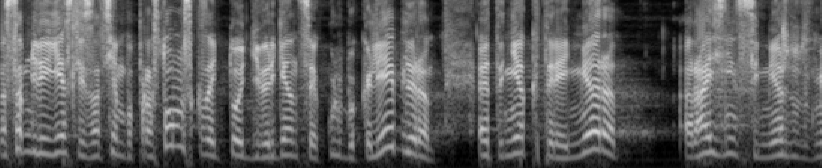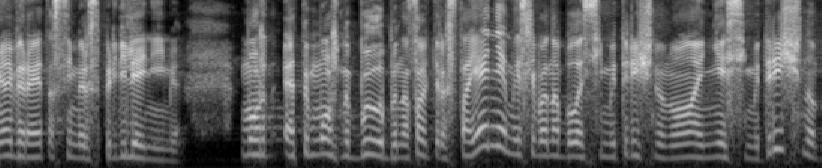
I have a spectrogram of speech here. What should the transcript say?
на самом деле, если совсем по-простому сказать, то дивергенция Кульба-Клейблера – это некоторая мера разницы между двумя вероятностными распределениями. Может, это можно было бы назвать расстоянием, если бы она была симметрична, но она не симметрична.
